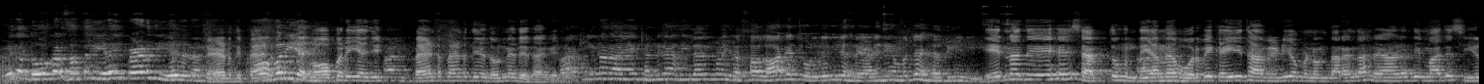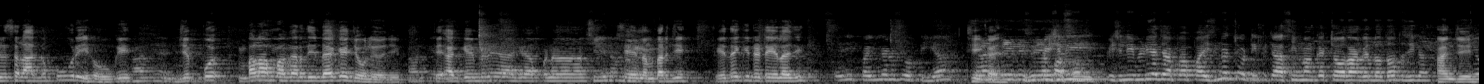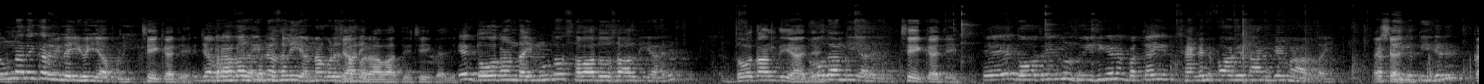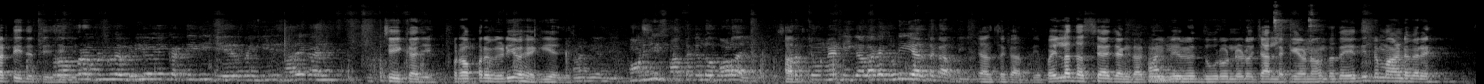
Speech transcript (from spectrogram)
ਇਹ ਤਾਂ 2 ਘੰਟ 70 ਹੀ ਇਹਦਾ ਹੀ 65 ਦੀ ਇਹ ਦੇ। ਦਾਂਗੇ 65 ਦੀ 65 ਆਫਰ ਹੀ ਹੈ ਜੀ। ਆਫਰ ਹੀ ਹੈ ਜੀ। ਹਾਂਜੀ। 65 65 ਦੀ ਇਹ ਦੋਨੇ ਦੇ ਦਾਂਗੇ ਜੀ। ਬਾਕੀ ਇਹਨਾਂ ਦਾ ਐ ਠੰਡੀਆਂ ਸੀਲਾ ਵੀ ਭਾਈ ਰੱਸਾ ਲਾ ਕੇ ਚੋਲ ਗਏ ਵੀ ਇਹ ਹਰਿਆਣੇ ਦੀਆਂ ਮੱਝਾਂ ਹਿਲਦੀਆਂ ਨਹੀਂ। ਇਹਨਾਂ ਦੇ ਇਹ ਸੈਪਤ ਹੁੰਦੀ ਆ ਮੈਂ ਹੋਰ ਵੀ ਕਈ ਥਾਂ ਵੀਡੀਓ ਬਣਾਉਂਦਾ ਰਹਿੰਦਾ ਹਰਿਆਣੇ ਦੀ ਮੱਝ ਸੀਲ ਸਲੱਗ ਪੂਰੀ ਹੋਊਗੀ। ਹਾਂਜੀ, ਹਾਂਜੀ। ਜਿੱਪ ਬੜਾ ਮਗਰ ਦੀ ਬਹਿ ਕੇ ਚੋਲਿਓ ਜੀ। ਤੇ ਅੱਗੇ ਵੀਰੇ ਆ ਗਿਆ ਆਪਣਾ 6 ਨੰਬਰ। ਜੀ। ਇਹਦੇ ਕੀ ਡਿਟੇਲ ਆ ਜੀ? ਇਹ ਜੀ ਪਹਿਲਣ ਝੋਟੀ ਆ। ਠੀਕ ਹੈ ਆ ਪਿਛਲੀ ਵੀਡੀਓ 'ਚ ਆਪਾਂ ਪਾਈ ਸੀ ਨਾ ਝੋਟੀ 85 ਮੰਗ ਕੇ 14 ਕਿਲੋ ਦੁੱਧ ਸੀਗਾ। ਹਾਂਜੀ। ਇਹ ਉਹਨਾਂ ਦੇ ਘਰ ਵੀ ਲਈ ਹੋਈ ਆ ਆਪਣੀ। ਠੀਕ ਹੈ ਜੀ। ਜਫਰਾਬਾਦੀ ਨਸਲ ਹੀ ਆ ਉਹਨਾਂ ਕੋਲੇ ਸਾਰੀ। ਜਫਰਾਬਾਦੀ ਠੀਕ ਹੈ ਜੀ। ਇਹ ਦੋ ਦੰਦ ਆਈ ਮੂੰਹ ਤੋਂ ਸਵਾ ਦੋ ਸਾਲ ਦੀ ਆ ਹਜੇ। ਦੋ ਦੰਦ ਦੀ ਆ ਜੀ ਦੋ ਦੰਦ ਹੀ ਆ ਹਜੇ। ਠੀਕ ਹੈ ਜੀ। ਤੇ ਇਹ 2 ਤਰੀਕ ਨੂੰ ਸੂਈ ਸੀਗੇ ਨੇ ਬੱਚਾ ਹੀ ਸਿੰਗ 'ਚ ਪਾ ਕੇ ਟੰਗ ਕੇ ਮਾਰਤਾ ਜੀ। ਅੱਛਾ ਕੱਟੀ ਜੀ। ਦਿੱਤੀ ਜੇ ਨੇ। ਕੱਟੀ ਦਿੱਤੀ ਸੀ ਪ੍ਰੋਪਰ ਆਪਣੇ ਕੋਲੇ ਵੀਡੀਓ ਇਹ ਕੱਟੀ ਦੀ ਜੇਰ ਪੈਂਦੀ ਨੇ ਸਾਰੇ ਕਾਹੇ ਠੀਕ ਹੈ ਜੀ। ਪ੍ਰੋਪਰ ਵੀਡੀਓ ਹੈਗੀ ਹੈ ਜੀ। ਹਾਂਜੀ ਹਾਂਜੀ। ਹੁਣ ਜੀ 7 ਕਿਲੋ ਬੋਲਾ ਜੀ। ਪਰ ਚੋਨੇ ਟੀਕਾ ਲਾ ਕੇ ਥੋੜੀ ਹੈਲਥ ਕਰਦੀ ਹੈ ਚਲਤ ਕਰਦੀ ਹੈ ਪਹਿਲਾਂ ਦੱਸਿਆ ਚੰਗਾ ਕੋਈ ਵੀਰ ਦੂਰੋਂ ਨੇੜੋਂ ਚੱਲ ਕੇ ਆਉਣਾ ਹੁੰਦਾ ਤੇ ਇਹਦੀ ਡਿਮਾਂਡ ਵੀਰੇ।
